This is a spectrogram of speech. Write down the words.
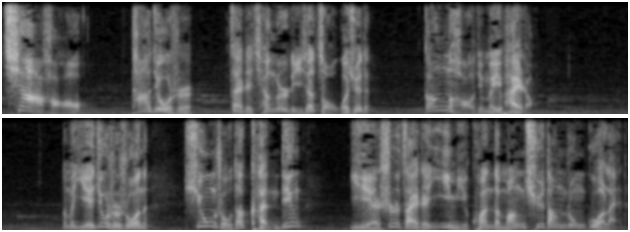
恰好他就是在这墙根底下走过去的。刚好就没拍着。那么也就是说呢，凶手他肯定也是在这一米宽的盲区当中过来的，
